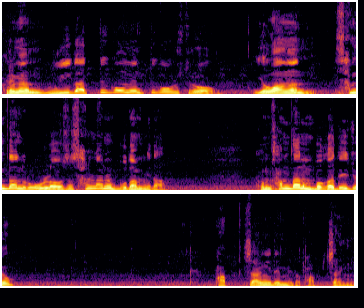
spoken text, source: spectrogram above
그러면 위가 뜨거우면 뜨거울수록 여왕은 3단으로 올라와서 산란을 못 합니다. 그럼 3단은 뭐가 되죠? 밥장이 됩니다. 밥장이.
